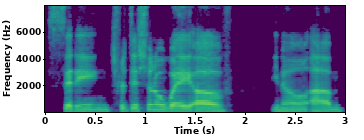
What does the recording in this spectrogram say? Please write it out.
sitting, traditional way of, you know, um,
